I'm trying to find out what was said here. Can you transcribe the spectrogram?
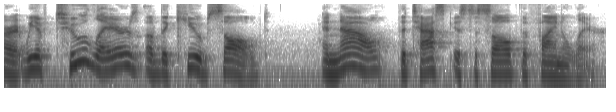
Alright, we have two layers of the cube solved, and now the task is to solve the final layer.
